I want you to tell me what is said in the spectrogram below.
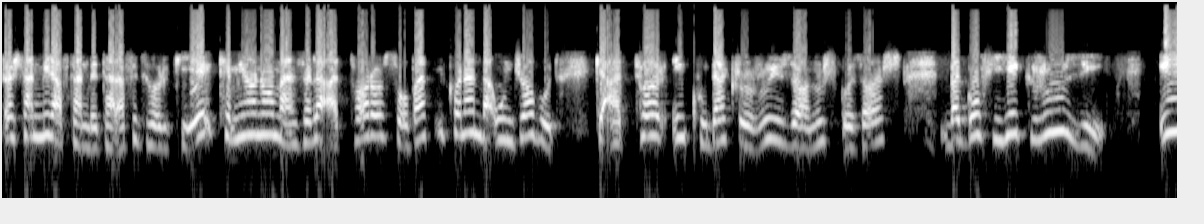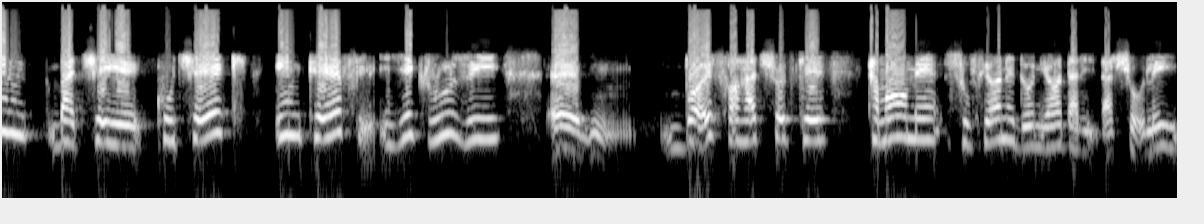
داشتن می‌رفتن به طرف ترکیه که میان و منزل عطار رو صحبت می‌کنن و اونجا بود که عطار این کودک رو روی زانوش گذاشت و گفت یک روزی این بچه کوچک این طفل یک روزی باعث خواهد شد که تمام صوفیان دنیا در, در شعله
